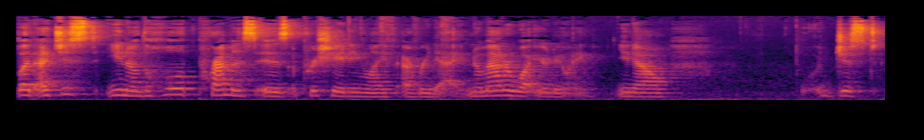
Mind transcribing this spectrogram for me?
but I just, you know, the whole premise is appreciating life every day, no matter what you're doing, you know, just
